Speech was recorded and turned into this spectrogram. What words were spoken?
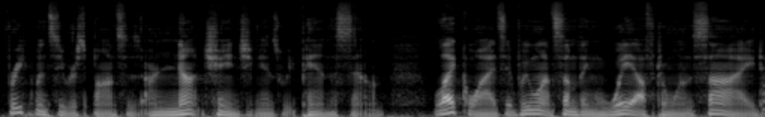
frequency responses are not changing as we pan the sound. Likewise, if we want something way off to one side,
